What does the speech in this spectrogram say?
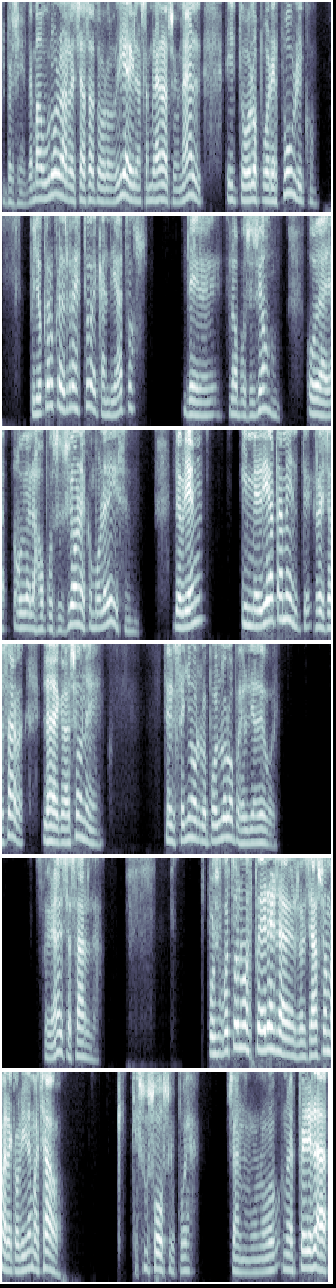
El presidente Maduro la rechaza todos los días y la Asamblea Nacional y todos los poderes públicos. Pero yo creo que el resto de candidatos de la oposición o de, las oposiciones, como le dicen, deberían inmediatamente rechazar las declaraciones del señor Leopoldo López el día de hoy deberían rechazarla. Por supuesto, no esperes el rechazo de María Corina Machado, que, es su socio, pues. O sea, no, esperes las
